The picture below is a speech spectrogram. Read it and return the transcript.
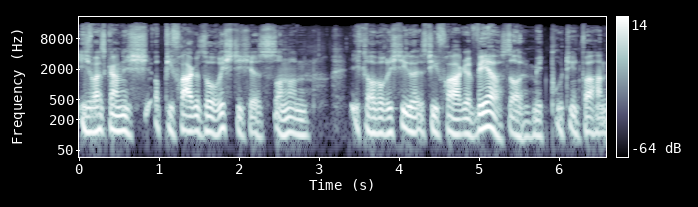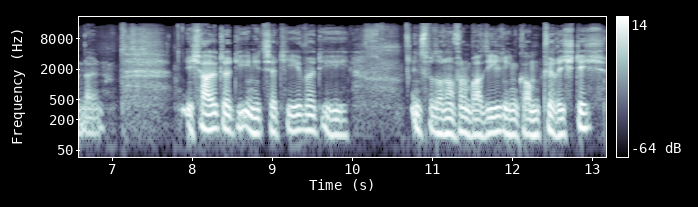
Ich weiß gar nicht, ob die Frage so richtig ist, sondern ich glaube, richtiger ist die Frage, wer soll mit Putin verhandeln? Ich halte die Initiative, die insbesondere von Brasilien kommt, für richtig.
